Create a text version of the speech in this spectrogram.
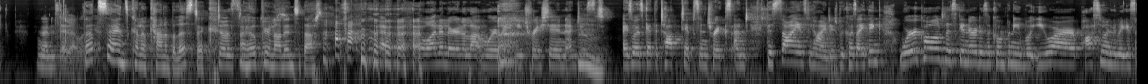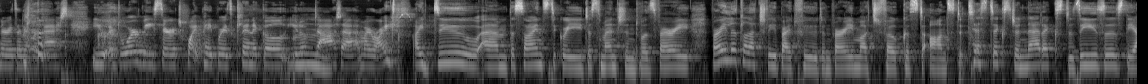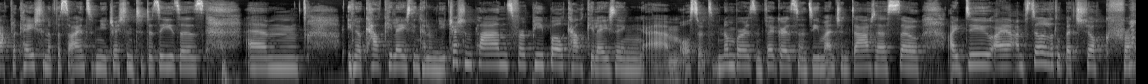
I'm going to say that. That sounds kind of cannibalistic. Does I hope you're not into that. no, I want to learn a lot more about nutrition and just, mm. I suppose, get the top tips and tricks and the science behind it. Because I think we're called the Skin Nerd as a company, but you are possibly one of the biggest nerds I've ever met. You adore research, white papers, clinical. You love mm. data. Am I right? I do. Um, the science degree you just mentioned was very, very little actually about food and very much focused on statistics, genetics, diseases, the application of the science of nutrition to disease diseases, um, you know, calculating kind of nutrition plans for people, calculating um, all sorts of numbers and figures, and as you mentioned, data. So I do, I, am still a little bit shook from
